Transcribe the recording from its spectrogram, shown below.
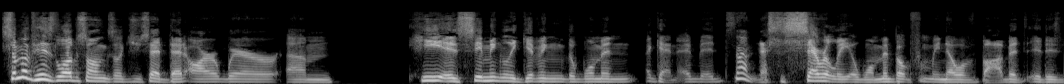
some of his love songs, like you said, that are where um he is seemingly giving the woman again. It's not necessarily a woman, but from we know of Bob, it, it is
